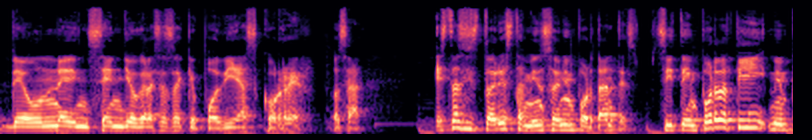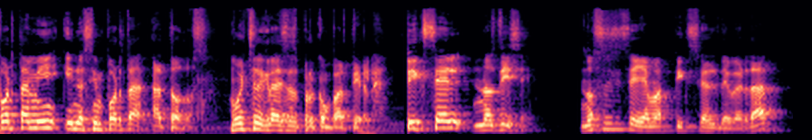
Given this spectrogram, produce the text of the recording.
de un incendio gracias a que podías correr. O sea, estas historias también son importantes. Si te importa a ti, me importa a mí y nos importa a todos. Muchas gracias por compartirla. Pixel nos dice, no sé si se llama Pixel de verdad,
